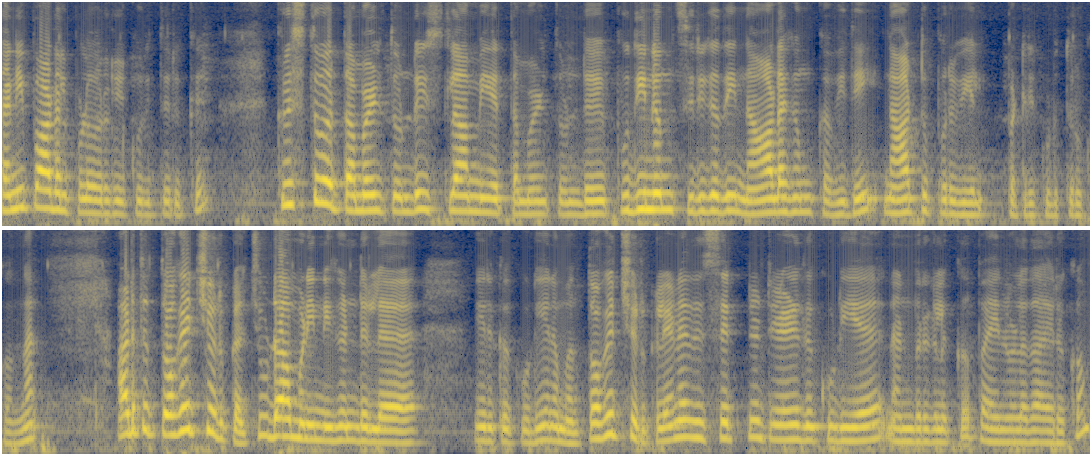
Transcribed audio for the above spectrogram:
தனிப்பாடல் புலவர்கள் குறித்து இருக்கு கிறிஸ்துவ தமிழ் தொண்டு இஸ்லாமியர் தமிழ் தொண்டு புதினம் சிறுகதை நாடகம் கவிதை நாட்டுப்புறவியல் பற்றி கொடுத்துருக்கோங்க. அடுத்து தொகைச்சொற்கள் சூடாமணி நிகண்டில் இருக்கக்கூடிய நம்ம தொகைச்சொற்கள் ஏன்னா இது செட்னட் எழுதக்கூடிய நண்பர்களுக்கு பயனுள்ளதாக இருக்கும்.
